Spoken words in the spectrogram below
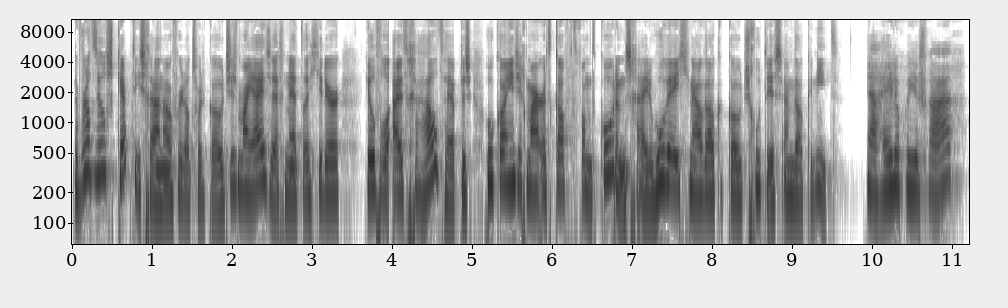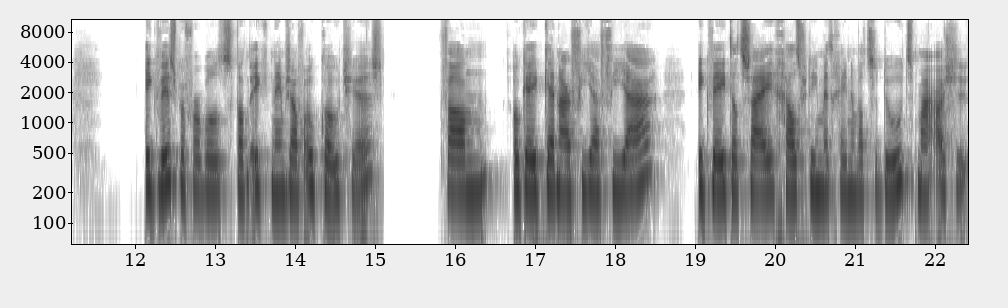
er wordt heel sceptisch gaan over dat soort coaches. Maar jij zegt net dat je er heel veel uit gehaald hebt. Dus hoe kan je zeg maar het kaft van het koren scheiden? Hoe weet je nou welke coach goed is en welke niet? Ja, hele goede vraag. Ik wist bijvoorbeeld, want ik neem zelf ook coaches, van oké, ik ken haar via via. Ik weet dat zij geld verdient met degene wat ze doet. Maar als je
